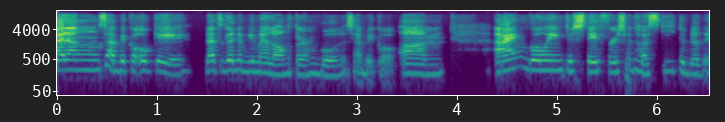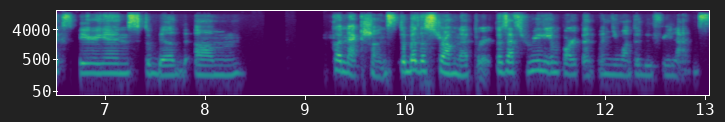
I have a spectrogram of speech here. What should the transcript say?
parang sabi ko, okay, that's gonna be my long-term goal. Sabi ko, um, I'm going to stay first with Husky to build experience, to build um connections, to build a strong network because that's really important when you want to do freelance.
